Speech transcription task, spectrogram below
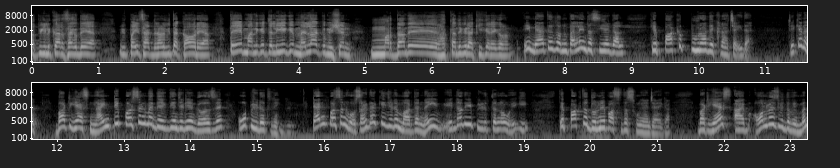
ਅਪੀਲ ਕਰ ਸਕਦੇ ਆ, ਵੀ ਭਾਈ ਸਾਡੇ ਨਾਲ ਵੀ ਧੱਕਾ ਹੋ ਰਿਹਾ। ਤੇ ਇਹ ਮੰਨ ਕੇ ਚੱਲੀਏ ਕਿ ਮਹਿਲਾ ਕਮਿਸ਼ਨ ਮਰਦਾਂ ਦੇ ਹੱਕਾਂ ਦੀ ਵੀ ਰਾਖੀ ਕਰੇਗਾ ਹੁਣ। ਨਹੀਂ, ਮੈਂ ਤਾਂ ਤੁਹਾਨੂੰ ਪਹਿਲਾਂ ਹੀ ਦੱਸੀ ਇਹ ਗੱਲ ਕਿ ਪੱਖ ਪੂਰਾ ਦੇਖਣਾ ਚਾਹੀਦਾ ਹੈ। ਠੀਕ ਹੈ ਨਾ? ਬਟ ਯੈਸ 90% ਮੈਂ ਦੇਖਦੀ ਹਾਂ ਜਿਹੜੀਆਂ ਗਰਲਸ ਨੇ ਉਹ ਪੀੜਤ ਨੇ। 10% ਹੋ ਸਕਦਾ ਕਿ ਜਿਹੜੇ ਮਰਦ ਨਹੀਂ ਇਹਨਾਂ ਦੀ ਵੀ ਪੀੜਤ ਨਾ ਹੋਏਗੀ। ਤੇ ਪੱਖ ਤਾਂ ਦੋਨੇ ਪਾਸੇ ਦਾ ਸੁਣਿਆ ਜਾਏਗਾ। But yes I am always with the woman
